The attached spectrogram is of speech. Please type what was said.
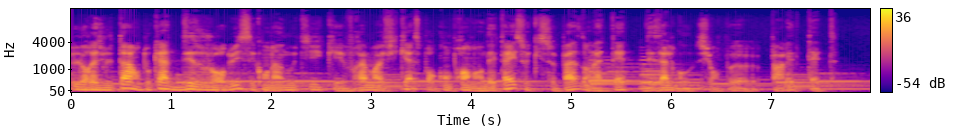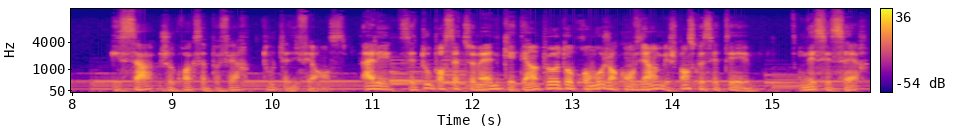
le résultat, en tout cas dès aujourd'hui, c'est qu'on a un outil qui est vraiment efficace pour comprendre en détail ce qui se passe dans la tête des algos, si on peut parler de tête. Et ça, je crois que ça peut faire toute la différence. Allez, c'est tout pour cette semaine, qui était un peu auto-promo, j'en conviens, mais je pense que c'était nécessaire.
